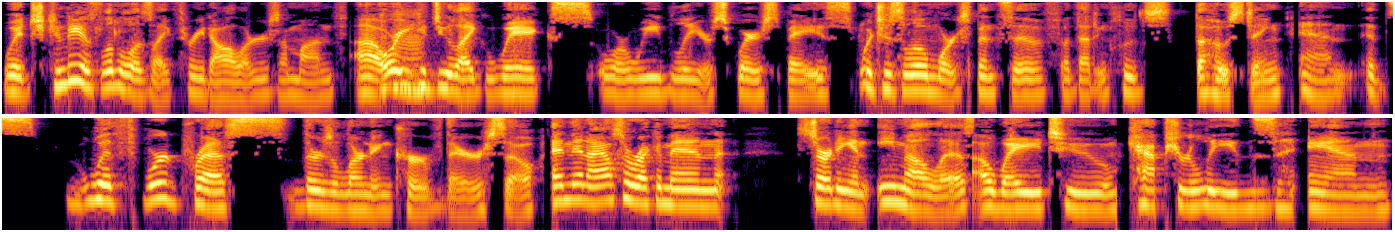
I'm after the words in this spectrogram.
which can be as little as like $3 a month. Uh, mm-hmm. Or you mm-hmm. could do like Wix or Weebly or Squarespace, which is a little more expensive, but that includes the hosting and it's with WordPress, there's a learning curve there. So, and then I also recommend starting an email list, a way to capture leads and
